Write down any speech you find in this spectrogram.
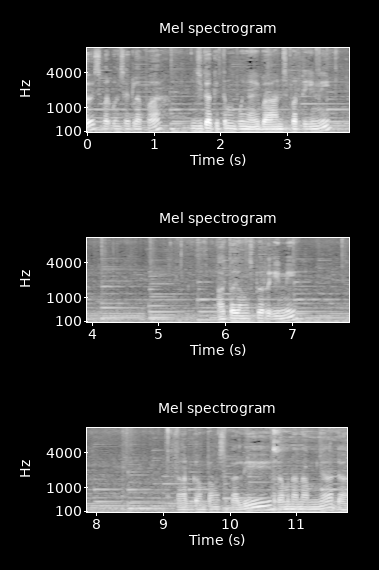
Oke, sobat bonsai kelapa, jika kita mempunyai bahan seperti ini atau yang seperti ini, sangat gampang sekali cara menanamnya dan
